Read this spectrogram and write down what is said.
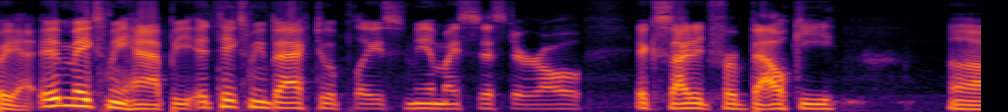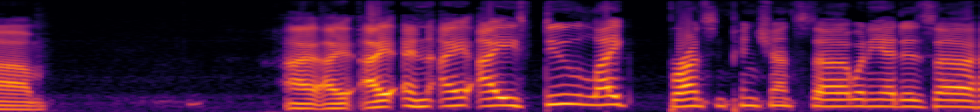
But yeah, it makes me happy. It takes me back to a place. Me and my sister are all excited for Balki. Um, I, I, I and I, I do like Bronson Pinchot's uh, when he had his uh,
